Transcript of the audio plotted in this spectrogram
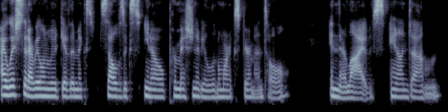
I wish that everyone would give themselves, ex- you know, permission to be a little more experimental in their lives. And um,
